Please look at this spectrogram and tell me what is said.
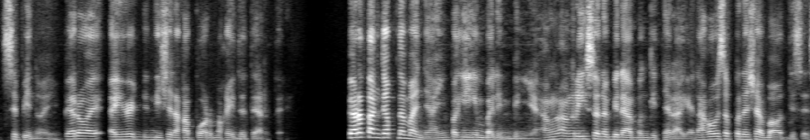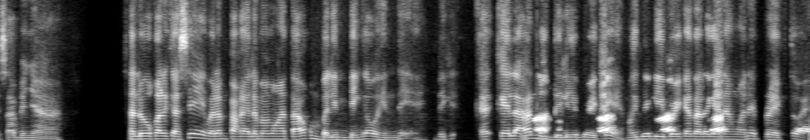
si Pinoy. Pero I, I heard hindi siya nakaporma kay Duterte. Pero tanggap naman niya yung pagiging balimbing niya. Ang, ang reason na binabanggit niya lagi, nakausap ko na siya about this eh. Sabi niya, sa local kasi, walang pakialam ang mga tao kung balimbing ka o hindi eh. Kailangan mag-deliver ka eh. Mag-deliver ka talaga ng ano, eh, proyekto eh.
